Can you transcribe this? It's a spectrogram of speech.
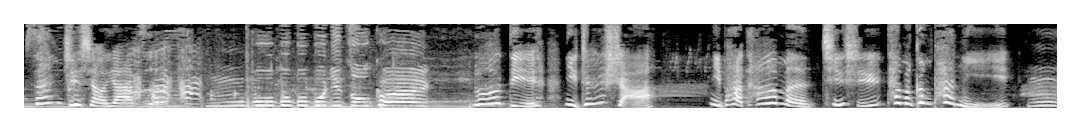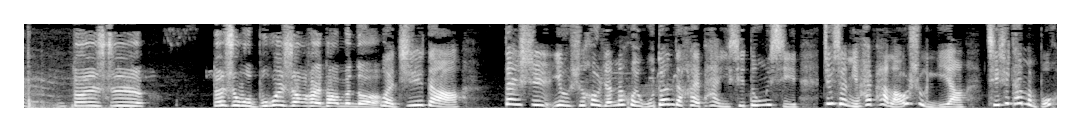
三只小鸭子。嗯，不不不不，你走开！罗迪，你真傻，你怕他们，其实他们更怕你。嗯，但是，但是我不会伤害他们的。我知道，但是有时候人们会无端的害怕一些东西，就像你害怕老鼠一样。其实他们不会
